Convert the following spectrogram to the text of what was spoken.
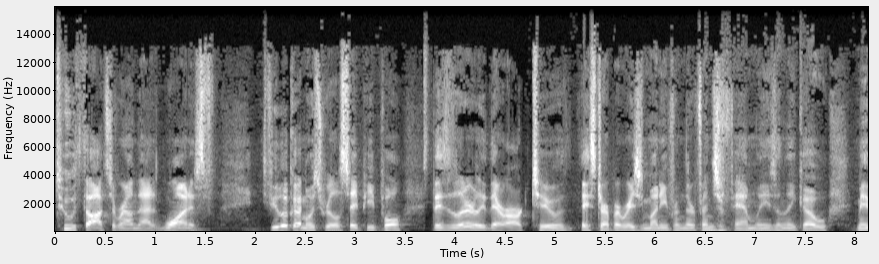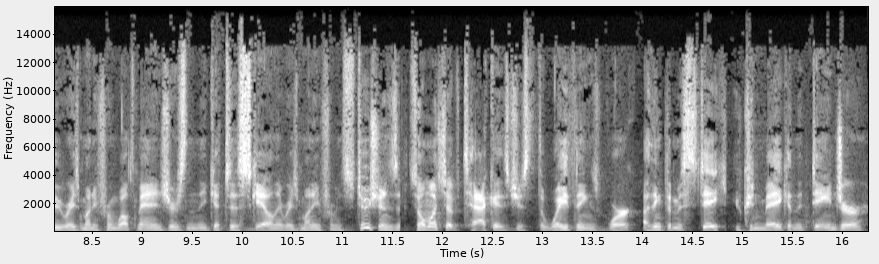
Two thoughts around that. One is if you look at most real estate people, this is literally their arc too. They start by raising money from their friends and families, and they go maybe raise money from wealth managers, and they get to scale and they raise money from institutions. So much of tech is just the way things work. I think the mistake you can make and the danger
